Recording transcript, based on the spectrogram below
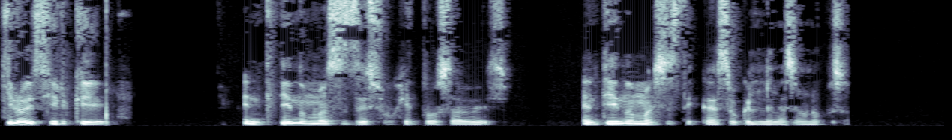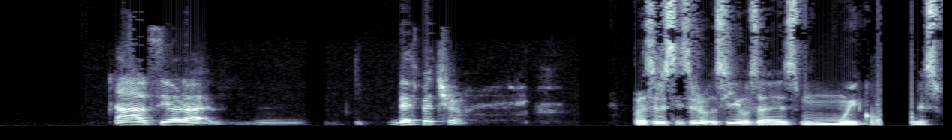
quiero decir que entiendo más este sujeto, ¿sabes? Entiendo más este caso que el de la semana pasada. Ah, sí, ahora. Despecho. Para ser sincero, sí, o sea, es muy común eso.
